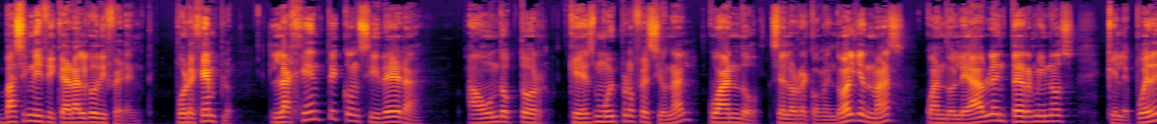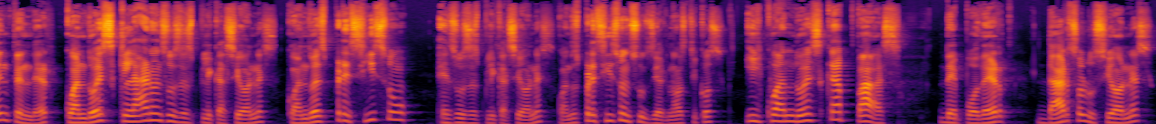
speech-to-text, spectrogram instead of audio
va a significar algo diferente. Por ejemplo, la gente considera a un doctor que es muy profesional cuando se lo recomendó a alguien más, cuando le habla en términos que le puede entender, cuando es claro en sus explicaciones, cuando es preciso en sus explicaciones, cuando es preciso en sus diagnósticos y cuando es capaz de poder dar soluciones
